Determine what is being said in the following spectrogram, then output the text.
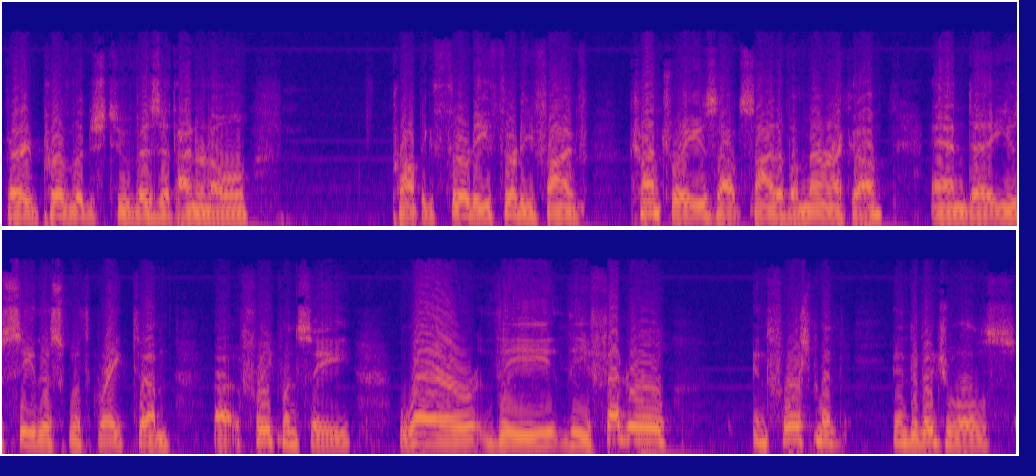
very privileged to visit. I don't know, probably 30, 35 countries outside of America, and uh, you see this with great um, uh, frequency, where the the federal enforcement individuals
